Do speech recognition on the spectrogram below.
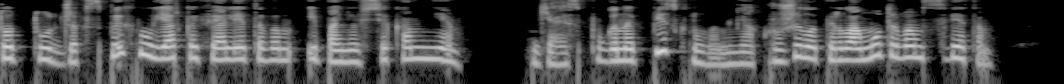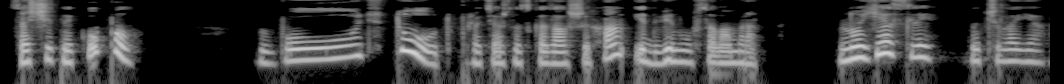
Тот тут же вспыхнул ярко-фиолетовым и понесся ко мне. Я испуганно пискнула, меня окружило перламутровым светом. Защитный купол? «Будь тут!» – протяжно сказал Шихан и двинулся во мрак. «Но если...» – начала я.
